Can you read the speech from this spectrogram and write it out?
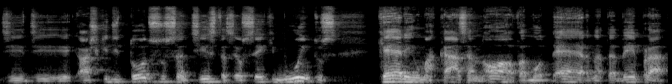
de, de, acho que de todos os santistas, eu sei que muitos querem uma casa nova, moderna também para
